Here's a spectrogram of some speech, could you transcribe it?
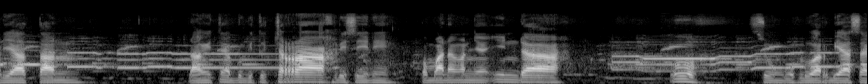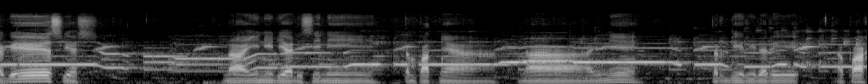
kelihatan Langitnya begitu cerah di sini. Pemandangannya indah. Uh, sungguh luar biasa, guys, guys. Nah, ini dia di sini tempatnya. Nah, ini terdiri dari apa?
